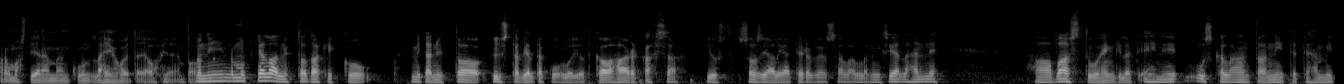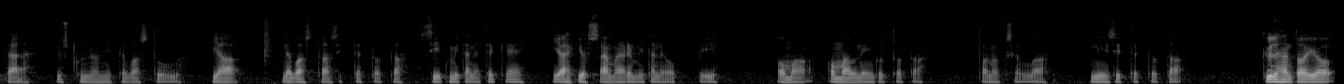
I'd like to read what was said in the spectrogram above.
varmasti enemmän kuin lähihoitajaohjaajan palkka. No niin, no, mutta kelaa nyt totakin, kun mitä nyt on ystäviltä kuullut, jotka on harkassa just sosiaali- ja terveysalalla, niin siellähän ne vastuuhenkilöt, ei ne uskalla antaa niitä tehdä mitään, just kun ne on niiden vastuulla. Ja ne vastaa sitten tota, siitä, mitä ne tekee ja ehkä jossain määrin, mitä ne oppii oma, omalla niin kuin, tota, panoksellaan. Niin sitten tota, kyllähän toi on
